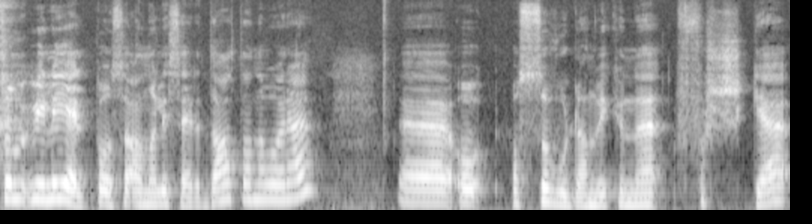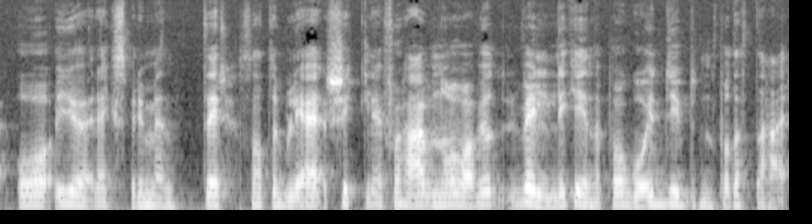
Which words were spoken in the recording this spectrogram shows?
som ville hjelpe oss å analysere dataene våre. eh, Og også hvordan vi kunne forske og gjøre eksperimenter, sånn at det ble skikkelig For her, nå var vi jo veldig kine på å gå i dybden på dette her.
